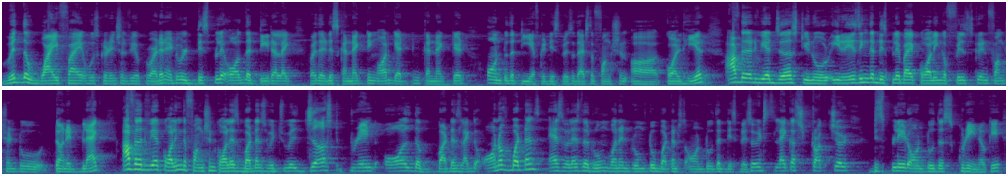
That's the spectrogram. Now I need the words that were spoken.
with the Wi-Fi whose credentials we have provided. It will display all the data like whether it is connecting or getting connected onto the TFT display. So that's the function uh, called here. After that, we are just, you know, erasing the display by calling a fill screen function to turn it black. After that, we are calling the function called as buttons, which will just print all the buttons like the on off buttons as well as the room one and room two buttons onto the display. So it's like a structure displayed onto the screen. Okay.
